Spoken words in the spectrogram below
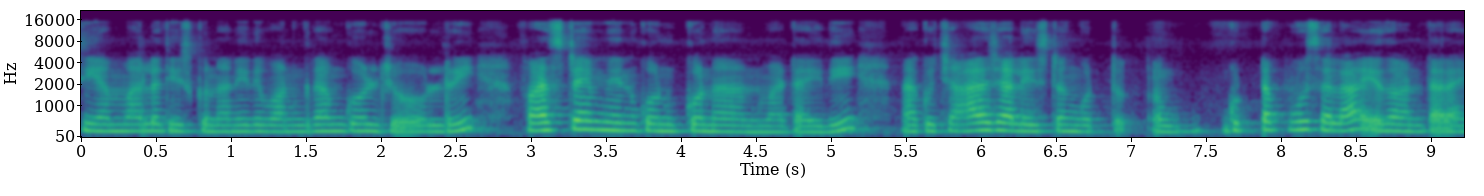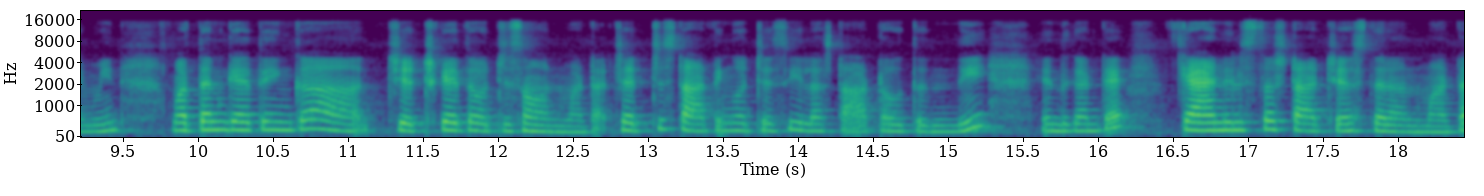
సిఎంఆర్లో తీసుకున్నాను. ఇది one gram gold jewellery. First time నేను కొనుక్కున్నాను అనమాట ఇది. నాకు చాలా చాలా ఇష్టం. గుట్ట గుట్ట పూసలా ఏదో అంటారు ఐ మీన్ మొత్తానికి అయితే ఇంకా చర్చ్కి అయితే వచ్చేసాం అనమాట చర్చ్ స్టార్టింగ్ వచ్చేసి ఇలా స్టార్ట్ అవుతుంది. ఎందుకంటే క్యాండిల్స్తో స్టార్ట్ చేస్తారనమాట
